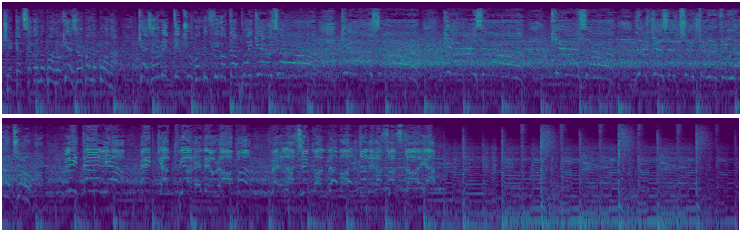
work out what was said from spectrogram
cerca il secondo palo, Chiesa, la palla è buona, Chiesa la mette giù con difficoltà, poi Chiesa! Chiesa! Chiesa! Chiesa! La Chiesa al centro del villaggio! L'Italia è campione d'Europa per la seconda volta nella sua storia!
